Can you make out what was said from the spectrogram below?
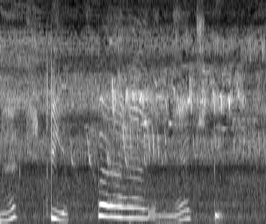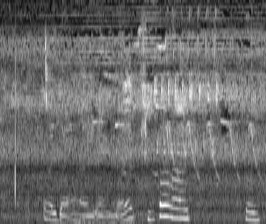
next beer. Bye and next beer. Bye bye and next bye. bye.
